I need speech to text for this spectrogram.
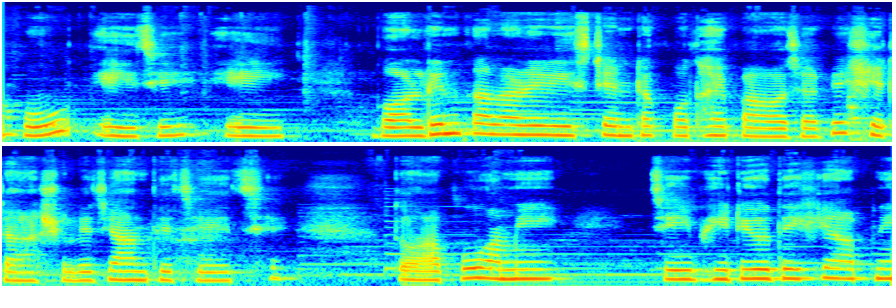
আপু, এই যে এই গোল্ডেন কালারের স্ট্যান্ডটা কোথায় পাওয়া যাবে সেটা আসলে জানতে চেয়েছে। তো আপু, আমি যেই ভিডিও দেখে আপনি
